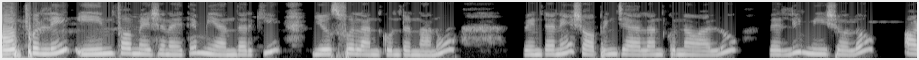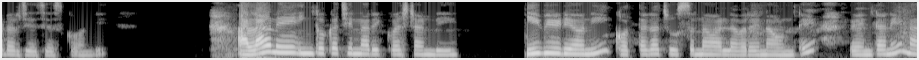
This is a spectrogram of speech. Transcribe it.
హోప్ఫుల్లీ ఈ ఇన్ఫర్మేషన్ అయితే మీ అందరికీ యూస్ఫుల్ అనుకుంటున్నాను. వెంటనే షాపింగ్ చేయాలనుకున్న వాళ్ళు వెళ్ళి మీషోలో ఆర్డర్ చేసేసుకోండి. అలానే ఇంకొక చిన్న రిక్వెస్ట్ అండి. ఈ వీడియోని కొత్తగా చూస్తున్న వాళ్ళు ఎవరైనా ఉంటే వెంటనే నా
